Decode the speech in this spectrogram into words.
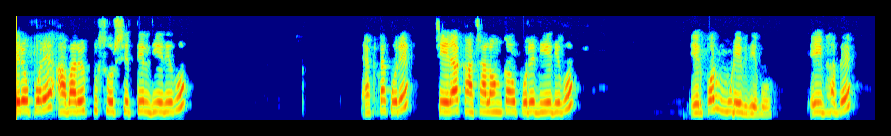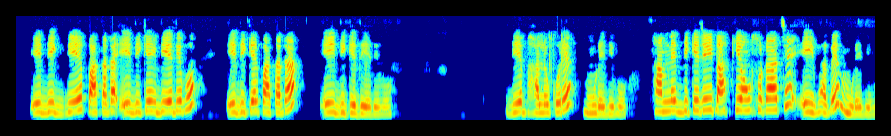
এর ওপরে আবারও একটু সর্ষের তেল দিয়ে দেব। একটা করে চেরা কাঁচা লঙ্কা উপরে দিয়ে দেব। এরপর মুড়ে দেব। এইভাবে এদিক দিয়ে পাতাটা এদিকে দিয়ে দেব, এদিকের পাতাটা এই দিকে দিয়ে দেব। দিয়ে ভালো করে মুড়ে দিব। সামনের দিকে যেই বাকি অংশটা আছে, এইভাবে মুড়ে দিব।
